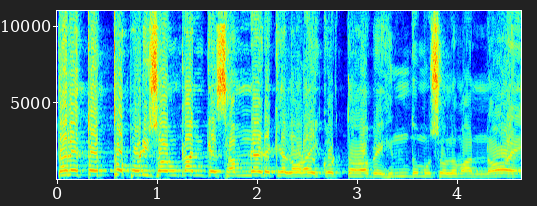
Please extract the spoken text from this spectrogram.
তাহলে তথ্য পরিসংখ্যানকে সামনে রেখে লড়াই করতে হবে। হিন্দু মুসলমান নয়।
